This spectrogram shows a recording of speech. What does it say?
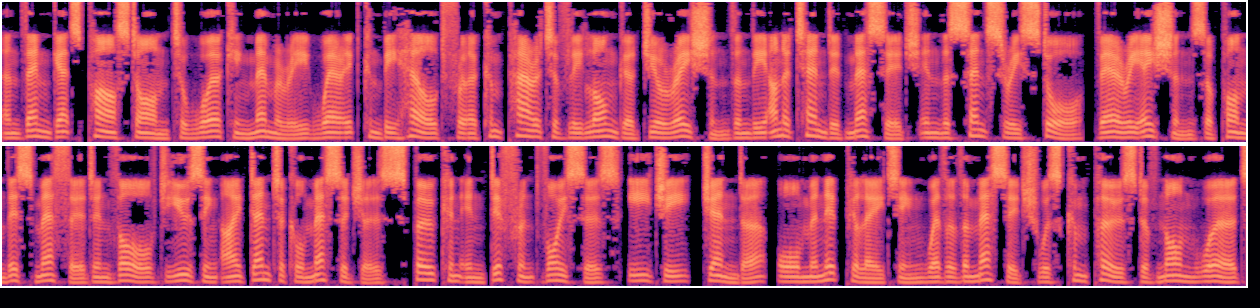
and then gets passed on to working memory where it can be held for a comparatively longer duration than the unattended message in the sensory store. Variations upon this method involved using identical messages spoken in different voices e.g., gender, or manipulating whether the message was composed of non-words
